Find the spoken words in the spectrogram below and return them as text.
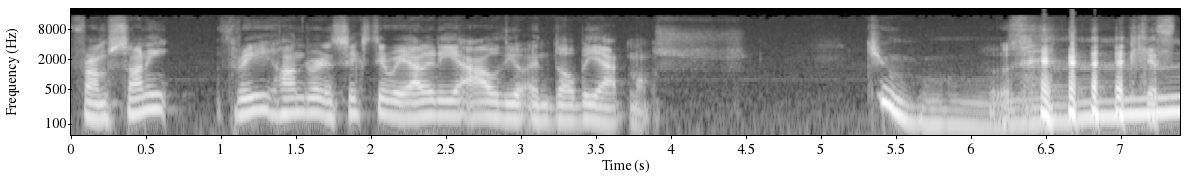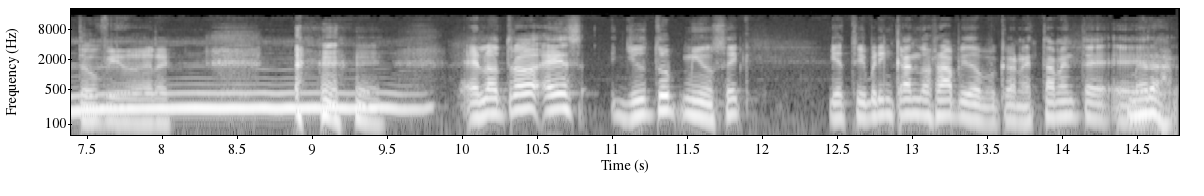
from Sony 360 Reality Audio en Dolby Atmos. Qué estúpido eres. El otro es YouTube Music. Y estoy brincando rápido porque honestamente... eh, Mira.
